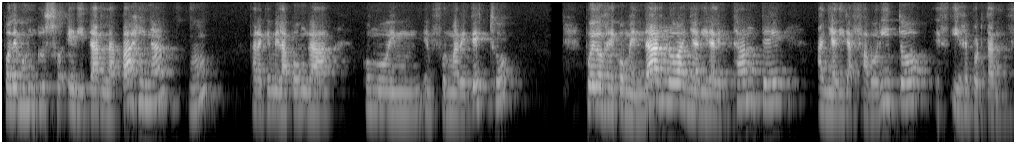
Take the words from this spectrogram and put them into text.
Podemos incluso editar la página para que me la ponga como en, forma de texto. Puedo recomendarlo, añadir al estante, añadir a favoritos y reportar un fallo.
